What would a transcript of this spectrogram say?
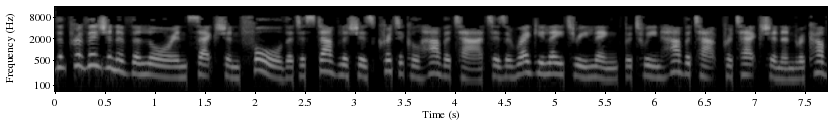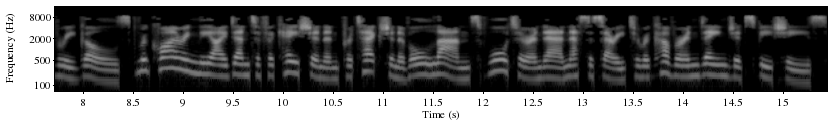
The provision of the law in Section 4 that establishes critical habitat is a regulatory link between habitat protection and recovery goals, requiring the identification and protection of all lands, water and air necessary to recover endangered species.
